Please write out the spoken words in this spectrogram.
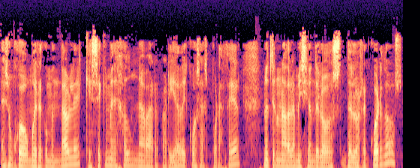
Es un juego muy recomendable que sé que me he dejado una barbaridad de cosas por hacer. No he terminado la misión de los, de los recuerdos.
